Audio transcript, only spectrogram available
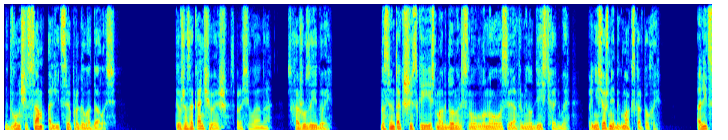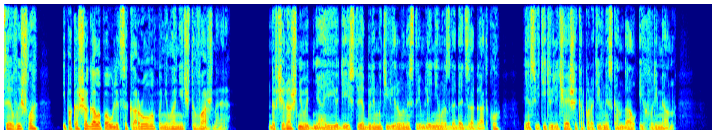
К двум часам Алиция проголодалась. «Ты уже заканчиваешь?» — спросила она. «Схожу за едой». «На Свинтакшистской есть Макдональдс на углу Нового Свята, минут десять ходьбы. Принесешь мне бигмак с картохой?» Алиция вышла и, пока шагала по улице Корова, поняла нечто важное. До вчерашнего дня ее действия были мотивированы стремлением разгадать загадку и осветить величайший корпоративный скандал их времен.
